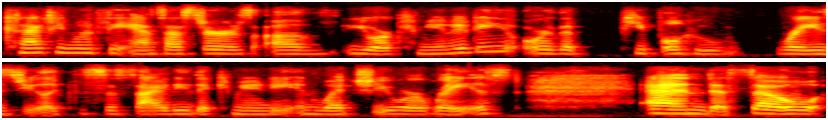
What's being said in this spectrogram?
connecting with the ancestors of your community or the people who raised you, like the society, the community in which you were raised. And so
